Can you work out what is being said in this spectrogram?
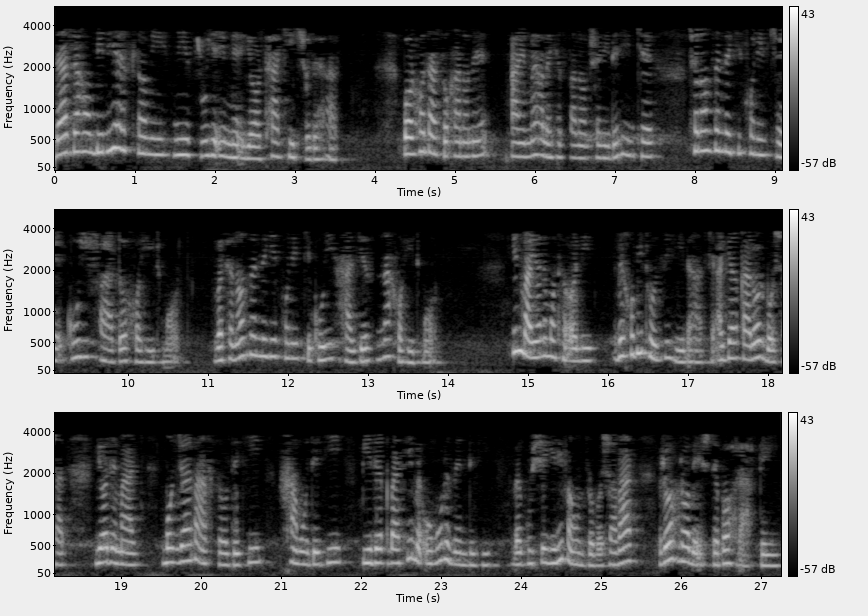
در جهانبینی اسلامی نیز روی این معیار تاکید شده است. بارها در سخنان ائمه علیه السلام شنیده ایم که چنان زندگی کنید که گویی فردا خواهید مرد و چنان زندگی کنید که گویی هرگز نخواهید مرد. این بیان متعالی به خوبی توضیح می دهد که اگر قرار باشد یاد مرگ منجر به افسردگی، خمودگی، بیرغبتی به امور زندگی و گوشهگیری و عنصبا شود راه را به اشتباه رفته اید.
